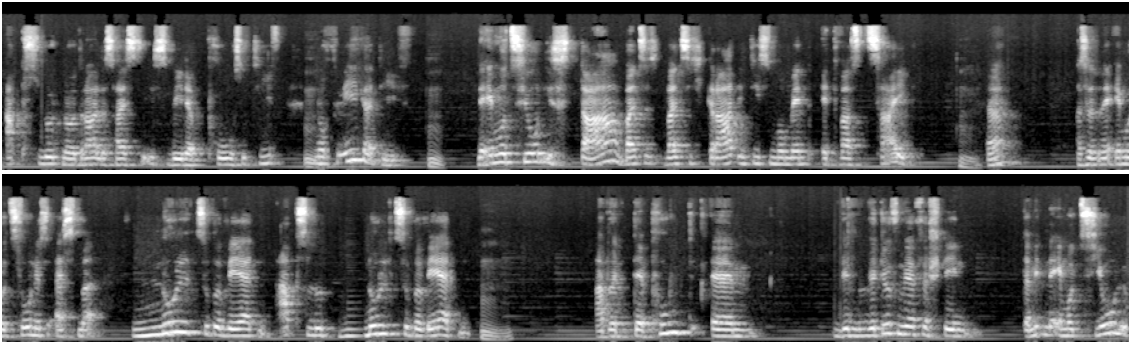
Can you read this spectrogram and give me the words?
absolut neutral. Das heißt, sie ist weder positiv mhm. noch negativ. Mhm. Eine Emotion ist da, weil, es, weil sich gerade in diesem Moment etwas zeigt. Ja? Also eine Emotion ist erstmal null zu bewerten, absolut null zu bewerten. Aber der Punkt, ähm, wir, wir, dürfen ja verstehen, damit eine Emotion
